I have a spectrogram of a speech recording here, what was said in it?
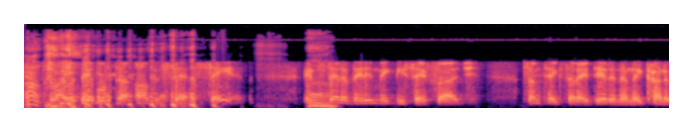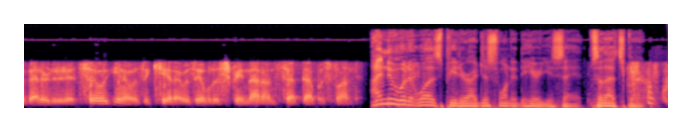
Oh. So I was able to on the set say it instead of they didn't make me say fudge. Some takes that I did, and then they kind of edited it. So you know, as a kid, I was able to scream that on set. That was fun. I knew what it was, Peter. I just wanted to hear you say it. So that's great.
